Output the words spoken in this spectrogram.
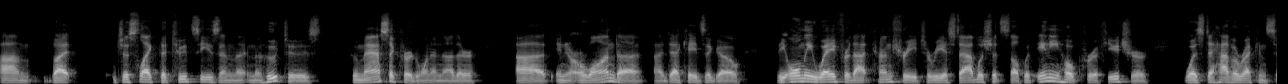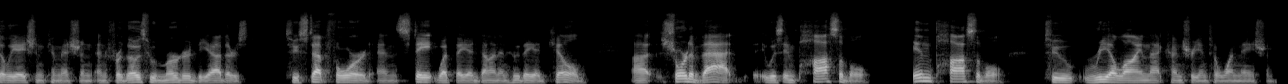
Um, but just like the Tutsis and the, and the Hutus who massacred one another uh, in Rwanda uh, decades ago, the only way for that country to reestablish itself with any hope for a future was to have a reconciliation commission and for those who murdered the others to step forward and state what they had done and who they had killed. Uh, short of that, it was impossible, impossible to realign that country into one nation.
